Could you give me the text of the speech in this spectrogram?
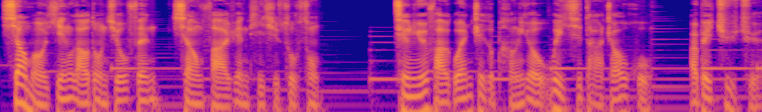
向某因劳动纠纷向法院提起诉讼，请女法官这个朋友为其打招呼而被拒绝，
